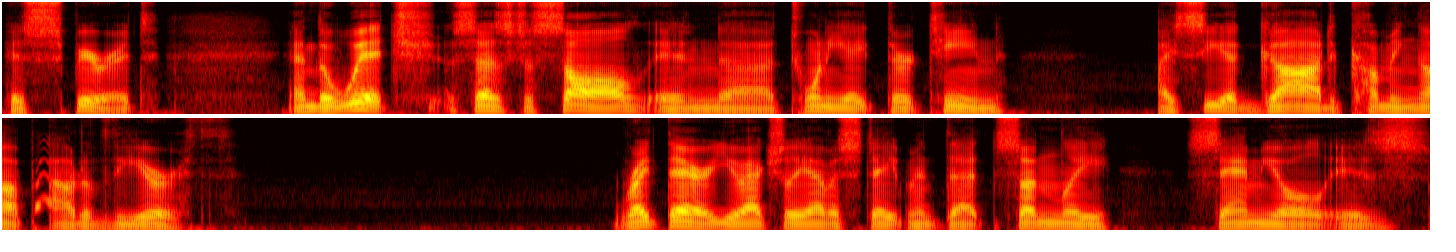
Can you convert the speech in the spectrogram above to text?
his spirit, and the witch says to Saul in uh, 28:13, "I see a god coming up out of the earth." Right there, you actually have a statement that suddenly Samuel is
